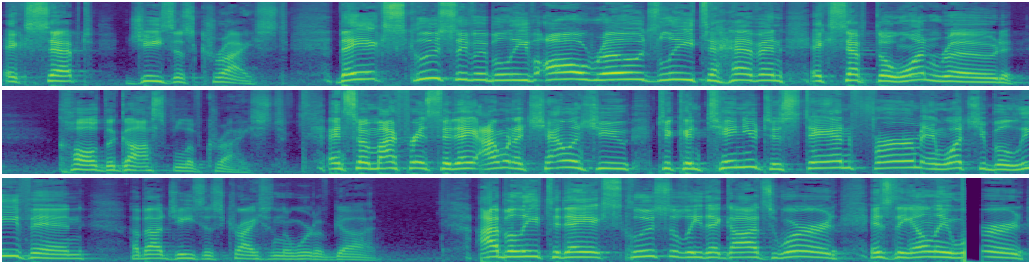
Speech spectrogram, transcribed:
except Jesus Christ. They exclusively believe all roads lead to heaven except the one road called the gospel of Christ. And so, my friends, today I want to challenge you to continue to stand firm in what you believe in about Jesus Christ and the Word of God. I believe today exclusively that God's Word is the only Word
